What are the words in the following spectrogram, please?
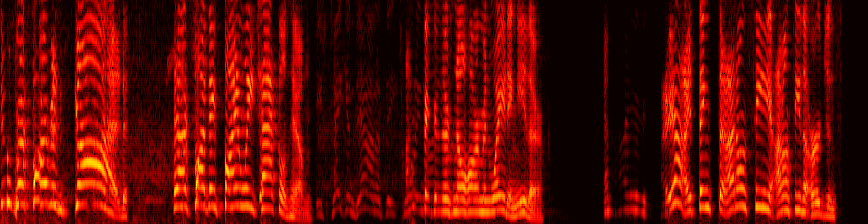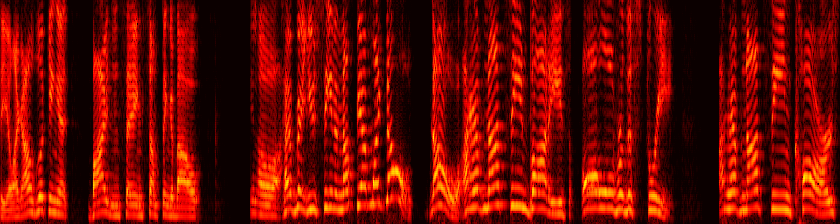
Dude, Brett Favre is God! And I thought they finally tackled him. I figure there's no harm in waiting either. And I, yeah, I think that I don't see, I don't see the urgency. Like I was looking at Biden saying something about, you know, haven't you seen enough yet? I'm like, no, no, I have not seen bodies all over the street. I have not seen cars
